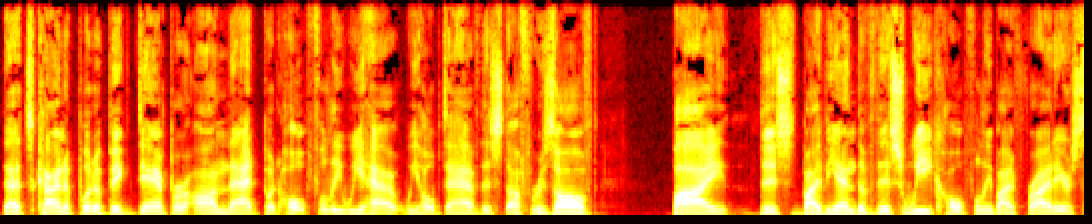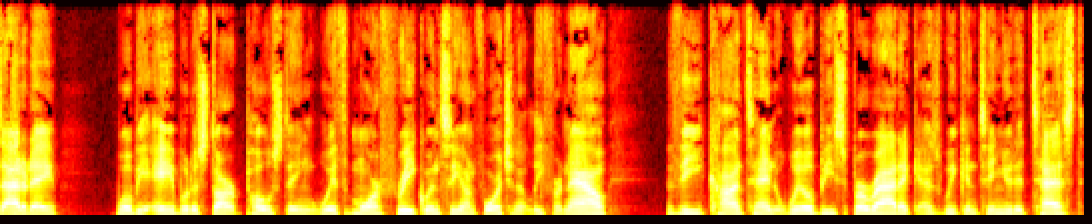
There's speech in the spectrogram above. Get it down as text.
that's kind of put a big damper on that. But hopefully, we have we hope to have this stuff resolved by this by the end of this week. Hopefully by Friday or Saturday we'll be able to start posting with more frequency. Unfortunately, for now, the content will be sporadic as we continue to test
